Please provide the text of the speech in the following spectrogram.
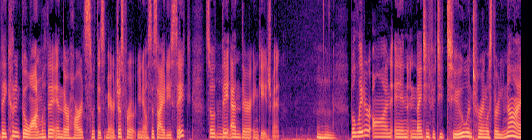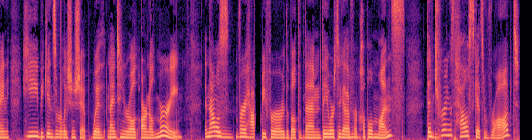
they couldn't go on with it in their hearts with this marriage just for you know society's sake. So they mm. end their engagement. Mm-hmm. But later on in 1952 when turing was 39 he begins a relationship with 19 year old arnold murray. And that was mm. very happy for the both of them. They were together for a mm-hmm. couple months. Then mm. turing's house gets robbed.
